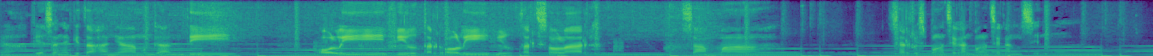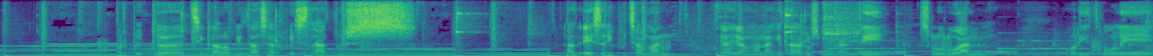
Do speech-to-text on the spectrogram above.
Ya biasanya kita hanya mengganti oli filter oli filter solar sama servis pengecekan pengecekan mesin. Berbeda jikalau kita servis 100 eh 1000 jaman ya yang mana kita harus mengganti seluruhan oli hidrolik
